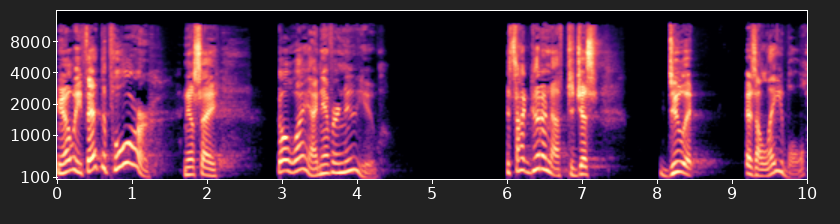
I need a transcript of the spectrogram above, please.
You know, we fed the poor. And he'll say, Go away, I never knew you. It's not good enough to just do it as a label.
